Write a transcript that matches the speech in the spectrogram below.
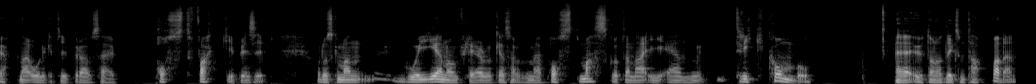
öppna olika typer av så här postfack i princip. Och då ska man gå igenom flera olika här, de här postmaskotarna i en trickkombo. Eh, utan att liksom tappa den.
